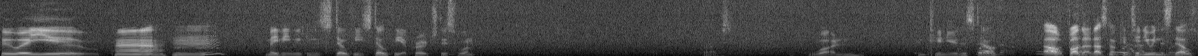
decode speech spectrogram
Who are you? Huh? Hmm? Maybe we can stealthy, stealthy approach this one. Right. One. Continue the stealth. Oh, bother, that's not continuing the stealth.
